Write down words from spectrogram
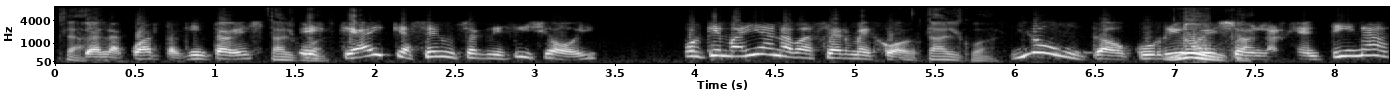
ya la cuarta, quinta vez, es que hay que hacer un sacrificio hoy, porque mañana va a ser mejor. Tal cual. Nunca ocurrió eso en la Argentina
